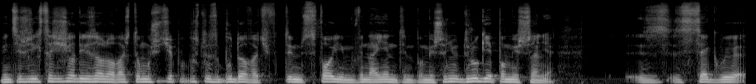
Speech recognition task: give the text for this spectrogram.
Więc jeżeli chcecie się odizolować, to musicie po prostu zbudować w tym swoim wynajętym pomieszczeniu drugie pomieszczenie z, z cegły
